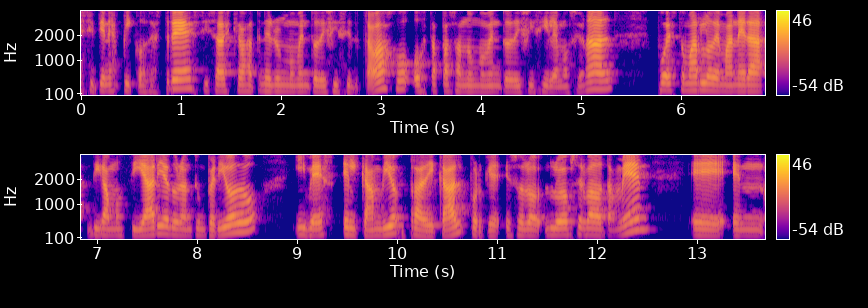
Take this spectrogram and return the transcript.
si tienes picos de estrés, si sabes que vas a tener un momento difícil de trabajo o estás pasando un momento difícil emocional. Puedes tomarlo de manera, digamos, diaria durante un periodo y ves el cambio radical, porque eso lo, he observado también en,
